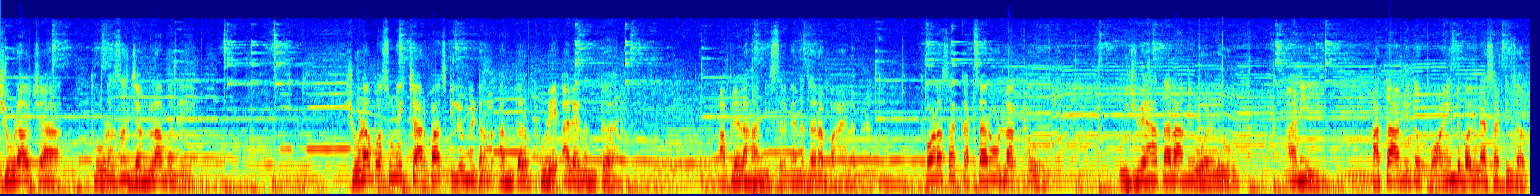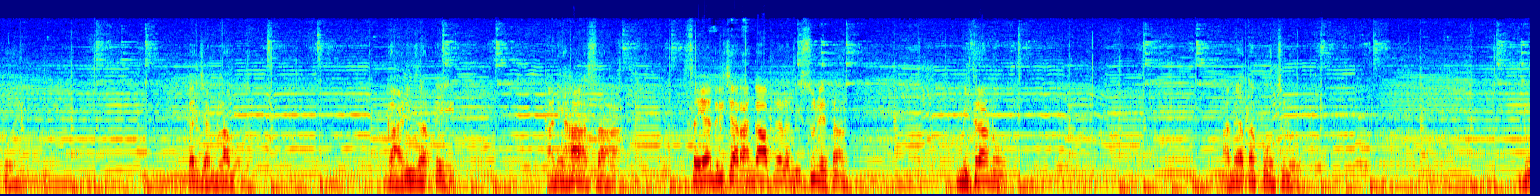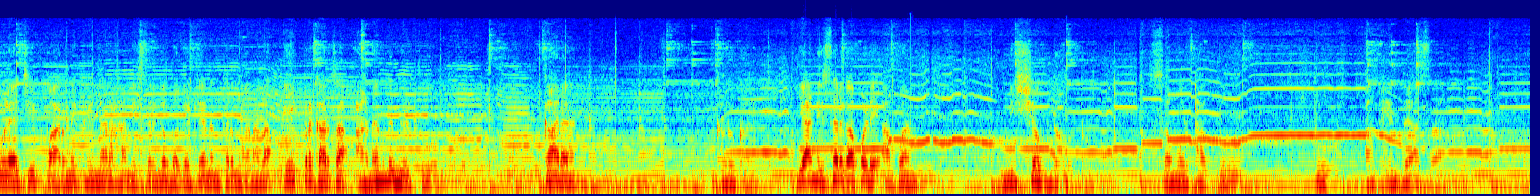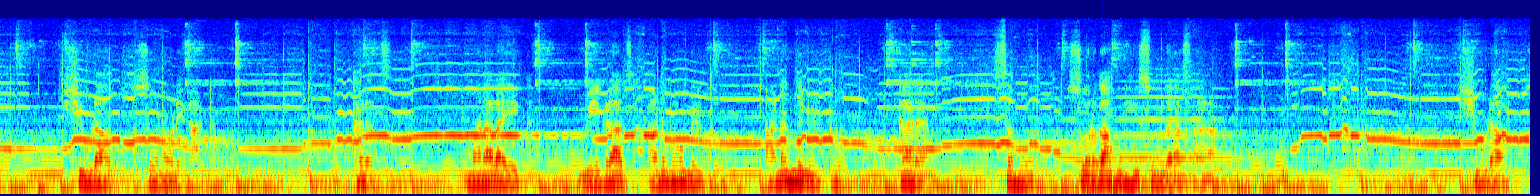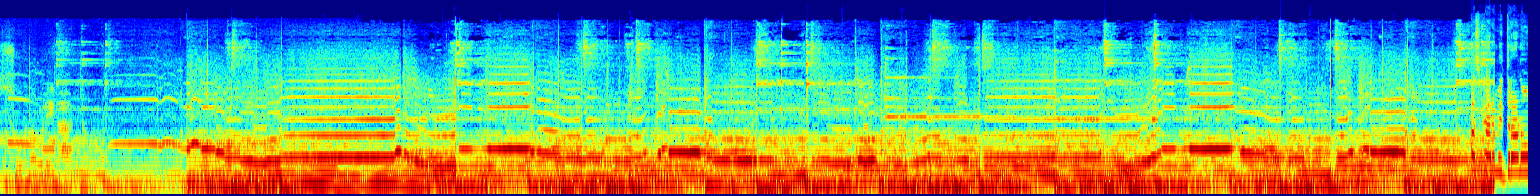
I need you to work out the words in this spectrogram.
शिवडावच्या थोडंसं जंगलामध्ये. शिवडापासून एक चार पाच किलोमीटर अंतर पुढे आल्यानंतर आपल्याला हा निसर्ग नजारा पाहायला मिळतो. थोडासा कच्चा रोड लागतो. उजव्या हाताला आम्ही वळलो आणि आता आम्ही तो पॉईंट बघण्यासाठी जातोय. त्या जंगलामध्ये. गाडी जाते आणि हा असा सह्याद्रीच्या रांगा आपल्याला दिसून येतात. मित्रांनो आम्ही आता पोहोचलो. डोळ्याची पारणे फिरणारा हा निसर्ग बघितल्यानंतर मनाला एक प्रकारचा आनंद मिळतो. कारण खरोखर या निसर्गाकडे आपण निशब्द होतो. समोर ठाकतो तो अभेद्य असा. शिवडाव सोनवणे घाट. खरंच मनाला एक वेगळाच अनुभव मिळतो आनंद मिळतो कारण समोर स्वर्गाहूनही सुंदर असा हा शिवडाव सोनवणे घाट.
